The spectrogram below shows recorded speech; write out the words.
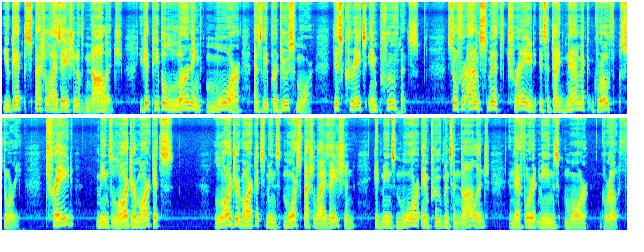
you get specialization of knowledge. You get people learning more as they produce more. This creates improvements. So for Adam Smith, trade is a dynamic growth story. Trade means larger markets. Larger markets means more specialization. It means more improvements in knowledge, and therefore it means more growth.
